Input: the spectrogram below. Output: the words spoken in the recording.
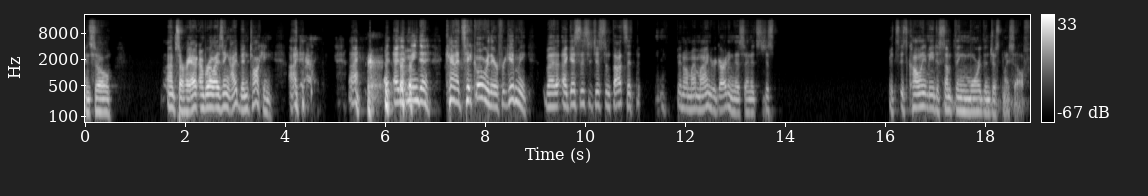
And so I'm sorry, I, am realizing I've been talking. I, I, I, I didn't mean to kind of take over there. Forgive me, but I guess this is just some thoughts that been on my mind regarding this, and it's just it's it's calling me to something more than just myself.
